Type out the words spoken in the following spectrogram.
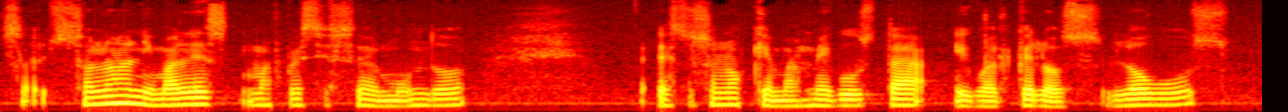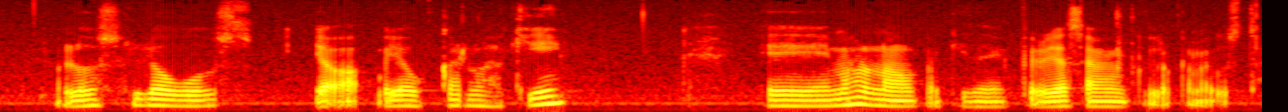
son los animales más preciosos del mundo. Estos son los que más me gusta, igual que los lobos. Los lobos, ya voy a buscarlos aquí. Eh, mejor no aquí, pero ya saben lo que me gusta.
